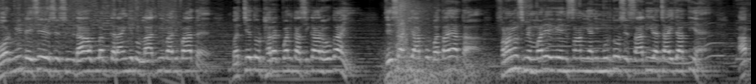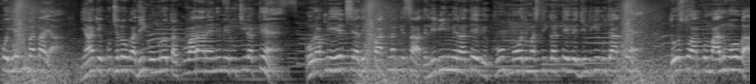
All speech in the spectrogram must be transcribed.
गवर्नमेंट ऐसे ऐसे सुविधा उपलब्ध कराएँगे तो लाजमी वाली बात है। बच्चे तो ठरकपन का शिकार होगा ही। जैसा कि आपको बताया था, फ्रांस में मरे हुए इंसान यानी मुर्दों से शादी रचाई जाती है। आपको ये भी बताया, यहाँ के कुछ लोग अधिक उम्रों तक कुवारा रहने में रुचि रखते हैं और अपने एक से अधिक पार्टनर के साथ लिविन में रहते हुए खूब मौज मस्ती करते हुए ज़िंदगी गुजारते हैं। दोस्तों, आपको मालूम होगा,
